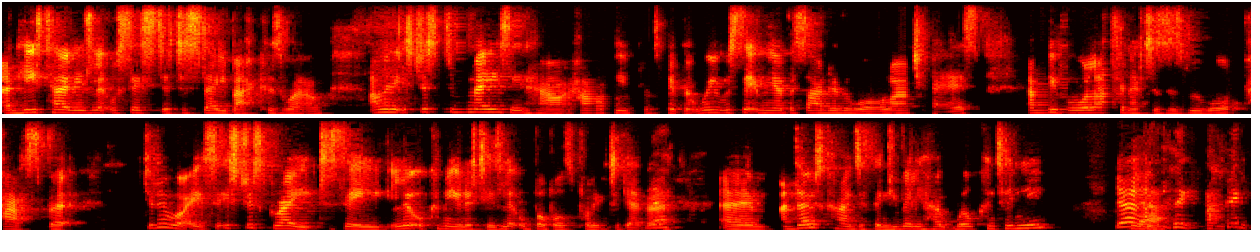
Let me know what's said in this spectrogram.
And he's telling his little sister to stay back as well. I mean, it's just amazing how how people do it. But we were sitting the other side of the wall on chairs, and people were laughing at us as we walked past. But do you know what? It's it's just great to see little communities, little bubbles pulling together, um, and those kinds of things. You really hope will continue. Yeah, Yeah, I think I think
